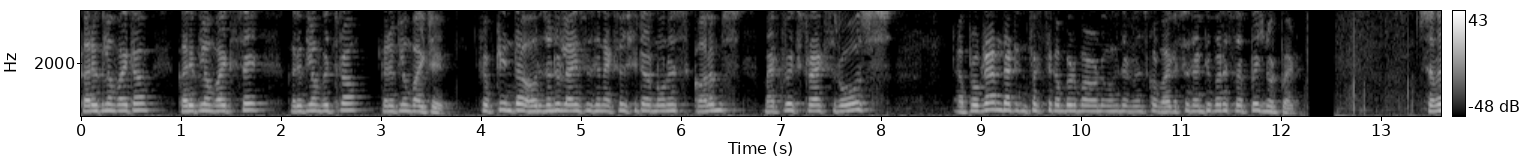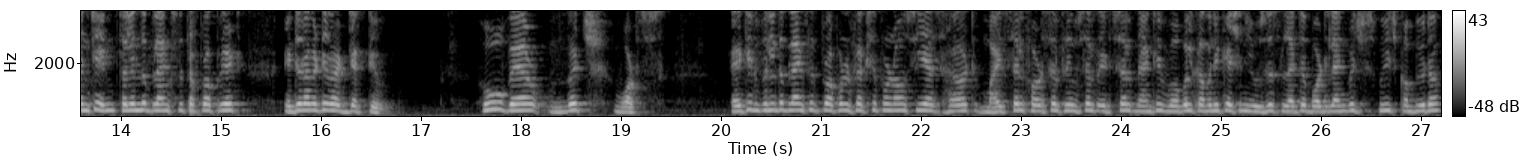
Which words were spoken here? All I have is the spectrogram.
Curriculum Vitae, Curriculum Vitae, Curriculum Vitae, Curriculum Vitae. 15. The horizontal lines in Excel sheet are known as columns, matrix, tracks, rows. A program that infects the computer environment that runs called viruses, antivirus, web page, notepad. 17. Fill in the blanks with appropriate Interrogative adjective. Who, where, which, what's. 18. Fill in the blanks with proper reflexive pronouns. He has hurt, myself, herself, himself, itself. 19. Verbal communication uses letter, body language, speech, computer.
